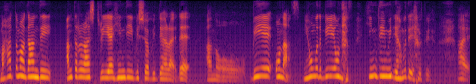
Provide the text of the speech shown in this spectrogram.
マハトマ・ガンディ・アンタララシトリア・ヒンディ・ビショビディアライであの BA Honours 日本語で BA オーナーズヒンディミディアムでやるという、はい、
